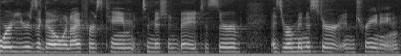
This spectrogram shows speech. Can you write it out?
four years ago when I first came to Mission Bay to serve as your minister in training,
